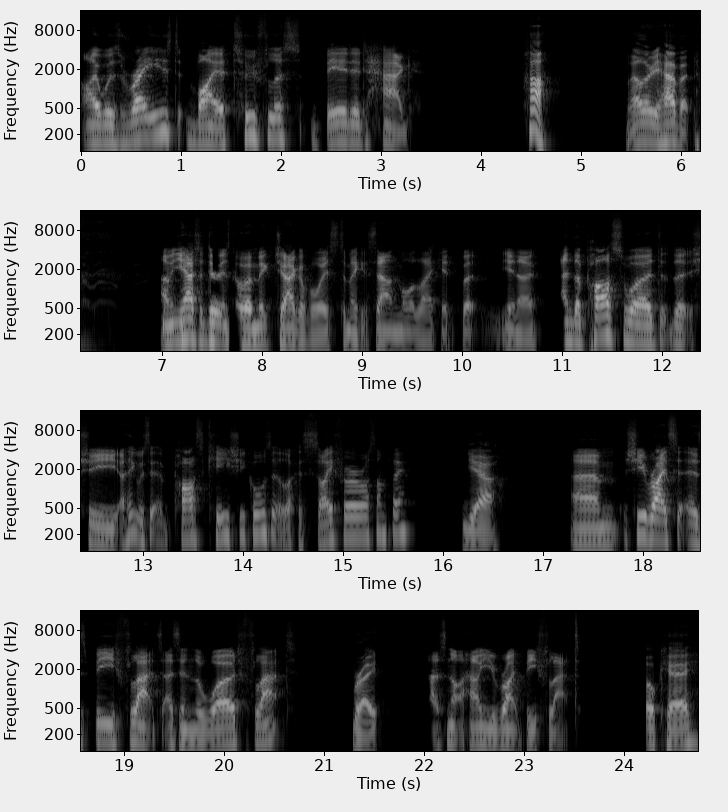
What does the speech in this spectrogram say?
I was raised by a toothless, bearded hag. Huh. Well, there you have it. I mean, you have to do it in sort of a Mick Jagger voice to make it sound more like it, but you know. And the password that she, I think, was it a pass key she calls it, like a cipher or something? yeah, Um, she writes it as B flat, as in the word flat. right. That's not how you write B flat. Okay.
